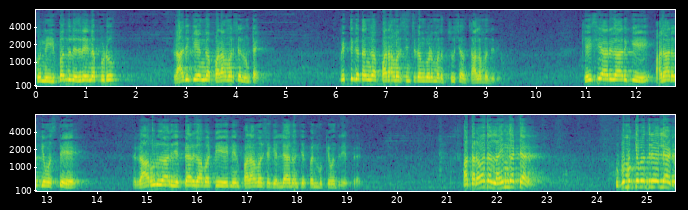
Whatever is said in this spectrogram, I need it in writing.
కొన్ని ఇబ్బందులు ఎదురైనప్పుడు రాజకీయంగా పరామర్శలు ఉంటాయి. వ్యక్తిగతంగా పరామర్శించడం కూడా మనం చూసాం చాలా మందిని కేసీఆర్ గారికి అనారోగ్యం వస్తే రాహుల్ గారు చెప్పారు కాబట్టి నేను పరామర్శకు వెళ్ళాను అని చెప్పని ముఖ్యమంత్రి చెప్పాడు ఆ తర్వాత లైన్ కట్టారు. ఉప ముఖ్యమంత్రి వెళ్ళాడు.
